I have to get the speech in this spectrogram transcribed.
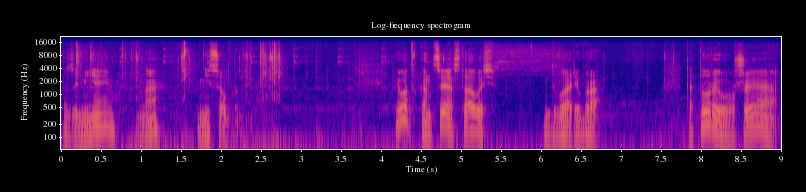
заменяем на несобранное. И вот в конце осталось два ребра, которые уже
